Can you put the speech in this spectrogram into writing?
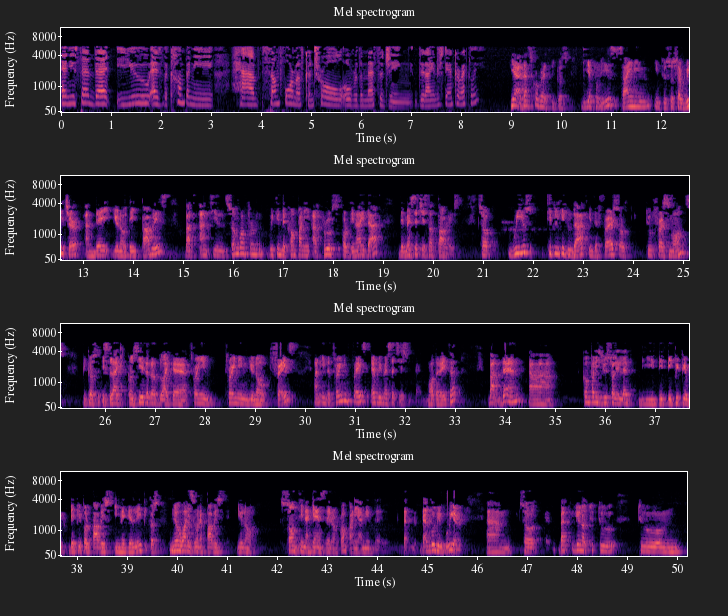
And you said that you, as the company, have some form of control over the messaging. Did I understand correctly? Yeah, that's correct because the employees sign in into Social Reacher and they, you know, they publish, but until someone from within the company approves or denies that, the message is not published. So we use typically do that in the first or two first months because it's like considered like a training training, you know, phase. And in the training phase, every message is moderated. But then, uh, companies usually let the, people, publish immediately because no one is going to publish, you know, something against their own company. I mean, that, that would be weird. Um, so, but, you know, to, to, to, um,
